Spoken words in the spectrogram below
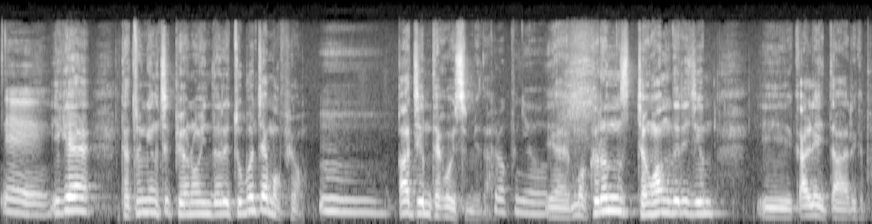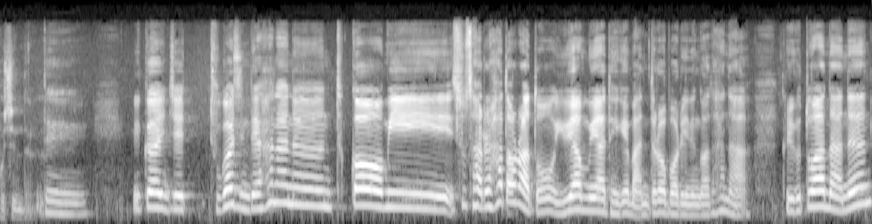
네. 이게 대통령 측 변호인들의 두 번째 목표가 음. 지금 되고 있습니다. 그렇군요. 예, 뭐 그런 정황들이 지금 이 깔려 있다 이렇게 보시면 됩니다. 네. 그러니까 이제 두 가지인데 하나는 특검이 수사를 하더라도 유야무야 되게 만들어 버리는 것 하나. 그리고 또 하나는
